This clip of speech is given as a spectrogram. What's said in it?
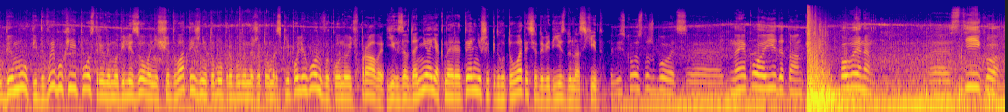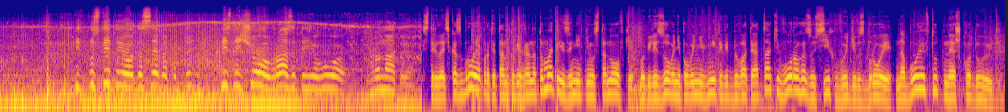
У диму під вибухи і постріли мобілізовані, що два тижні тому прибули на Житомирський полігон, виконують вправи. Їх завдання якнайретельніше підготуватися до від'їзду на схід. Військовослужбовець, е, на якого їде танк, повинен е, стійко підпустити його до себе, після чого вразити його гранатою. Стрілецька зброя, протитанкові гранатомети і зенітні установки. Мобілізовані повинні вміти відбивати атаки ворога з усіх видів зброї. Набоїв тут не шкодують.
